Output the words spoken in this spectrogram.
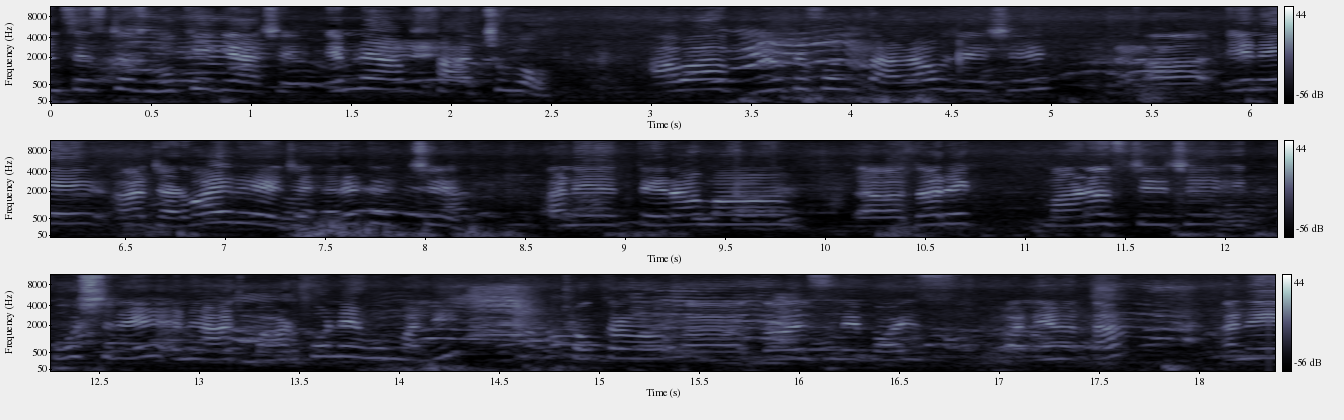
એન્સેસ્ટર્સ મૂકી ગયા છે, એમને આપ સાચવો. આવા બ્યુટિફુલ તારાઓ જે છે એને આ જળવાઈ રહે, જે હેરિટેજ છે, અને તેરામાં દરેક માણસ જે છે એ ખુશ રહે, અને આજ બાળકોને હું મળી. છોકરાઓ ગર્લ્સ ને બોયઝ બન્યા હતા. અને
